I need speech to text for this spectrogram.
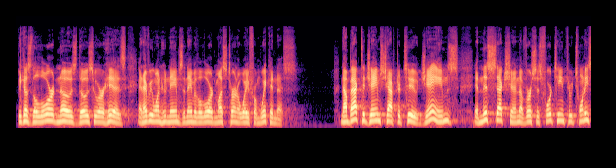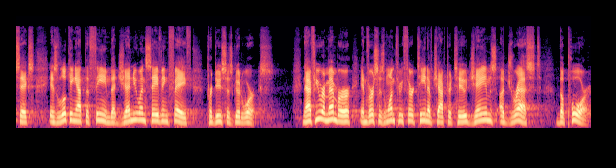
because the Lord knows those who are His, and everyone who names the name of the Lord must turn away from wickedness. Now, back to James chapter 2. James, in this section of verses 14 through 26, is looking at the theme that genuine saving faith produces good works. Now, if you remember in verses 1 through 13 of chapter 2, James addressed the poor.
